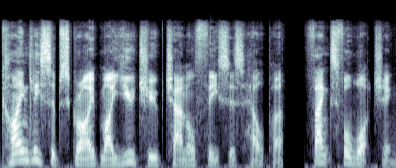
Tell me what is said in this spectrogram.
Kindly subscribe my YouTube channel Thesis Helper. Thanks for watching.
